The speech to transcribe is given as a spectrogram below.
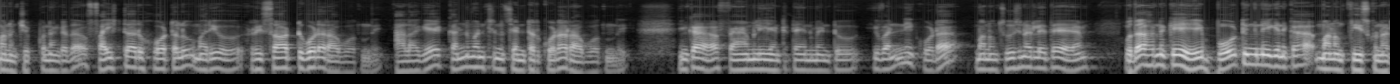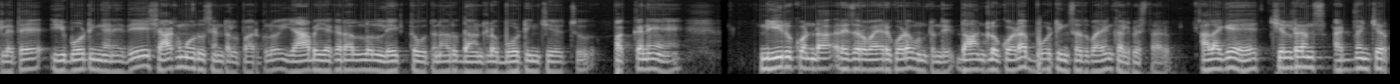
మనం చెప్పుకున్నాం కదా. ఫైవ్ స్టార్ హోటల్ మరియు రిసార్ట్ కూడా రాబోతుంది. అలాగే కన్వెన్షన్ సెంటర్ కూడా రాబోతుంది. ఇంకా ఫ్యామిలీ ఎంటర్టైన్మెంటు ఇవన్నీ కూడా మనం చూసినట్లయితే ఉదాహరణకి బోటింగ్ని కనుక మనం తీసుకున్నట్లయితే ఈ బోటింగ్ అనేది శాఖమూరు సెంట్రల్ పార్కులో యాభై ఎకరాల్లో లేక్ తవ్వుతున్నారు. దాంట్లో బోటింగ్ చేయొచ్చు. పక్కనే నీరుకొండ రిజర్వాయర్ కూడా ఉంటుంది. దాంట్లో కూడా బోటింగ్ సదుపాయం కల్పిస్తారు. అలాగే చిల్డ్రన్స్ అడ్వెంచర్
